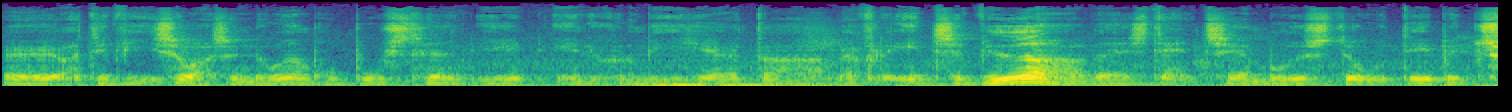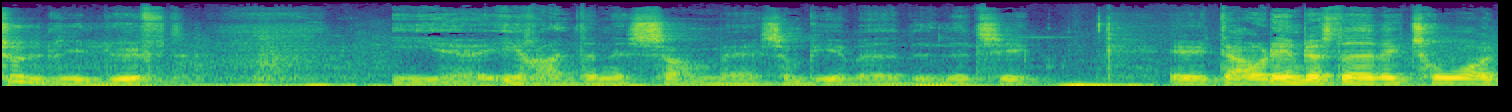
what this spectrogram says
øh, og det viser jo altså noget om robustheden i en økonomi her, der i hvert fald indtil videre har været i stand til at modstå det betydelige løft i, i renterne, som, som vi har været vidne til. Der er jo dem, der stadigvæk tror,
